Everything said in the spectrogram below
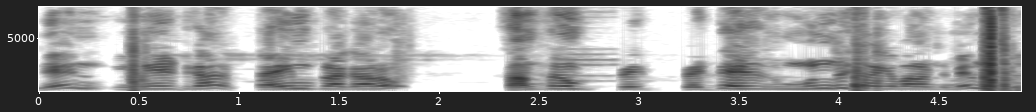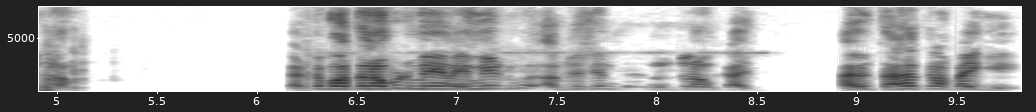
నేను ఇమీడియట్గా టైం ప్రకారం సంతకం పె- పెట్టేసి ముందుగా ఇవ్వాలంటే మేము నుంచున్నాం. పెట్టబోతున్నప్పుడు మేము ఇమీడియట్ అబ్జెక్షన్ నుంచున్నాం. కాదు ఆమె తలెత్తన పైకి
